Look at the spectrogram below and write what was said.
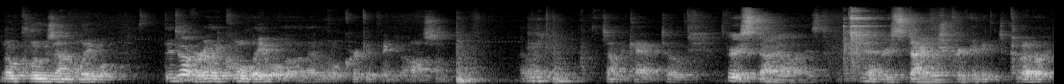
No clues on the label. They do have a really cool label though. That little cricket thing is awesome. I like it. It's on the cap too. It's very stylized. Yeah, Very stylish I cricket. think it's clever.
